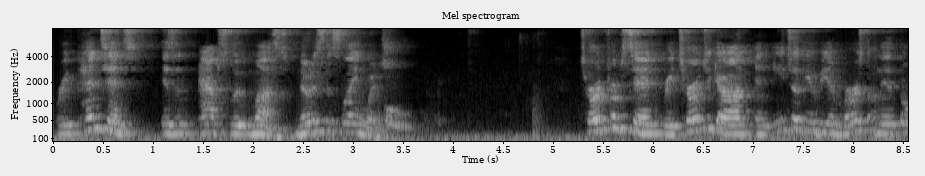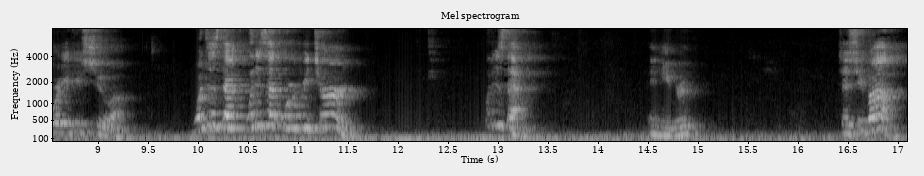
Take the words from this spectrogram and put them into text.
Repentance is an absolute must. Notice this language. Turn from sin, return to God, and each of you be immersed on the authority of Yeshua. What does that what is that word return? What is that in Hebrew? Teshuvah.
